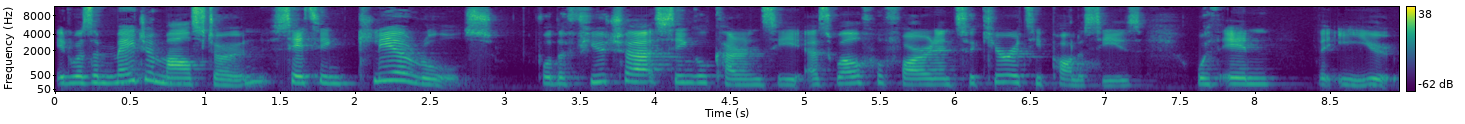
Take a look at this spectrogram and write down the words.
It was a major milestone setting clear rules for the future single currency as well for foreign and security policies within the EU.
